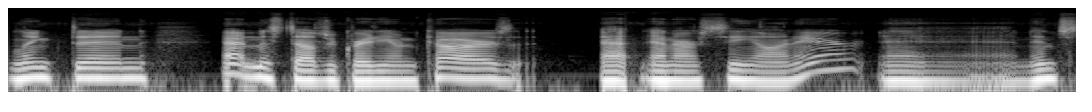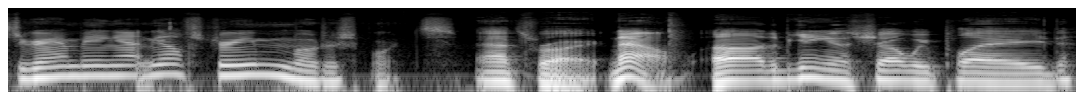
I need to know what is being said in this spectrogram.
LinkedIn, at Nostalgic Radio and Cars, at NRC On Air, and Instagram being at Gulfstream Motorsports. That's right. Now, uh, the beginning of the show, we played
